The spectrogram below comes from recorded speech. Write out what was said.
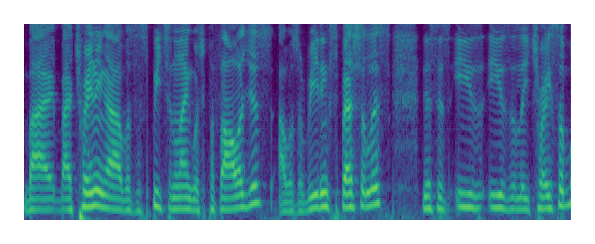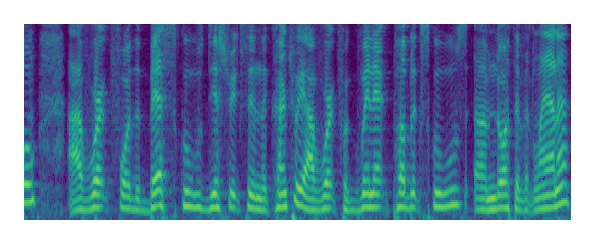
By, by training, I was a speech and language pathologist. I was a reading specialist. This is eas- easily traceable. I've worked for the best schools districts in the country. I've worked for Gwinnett Public Schools um, north of Atlanta.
